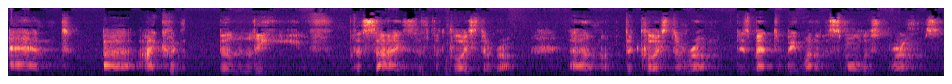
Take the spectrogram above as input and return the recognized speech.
And uh, I couldn't believe the size of the cloister room. Um, the cloister room is meant to be one of the smallest rooms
